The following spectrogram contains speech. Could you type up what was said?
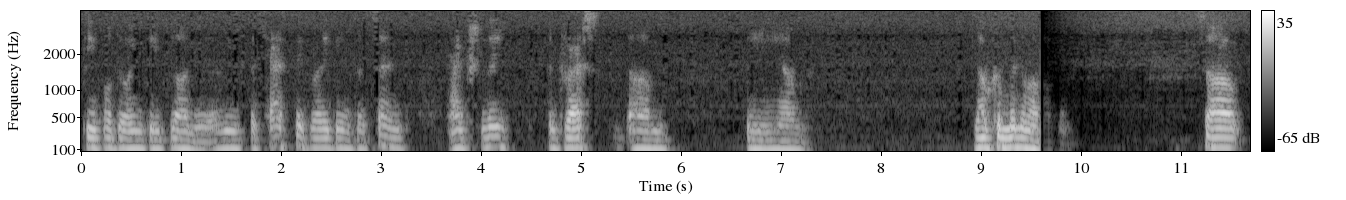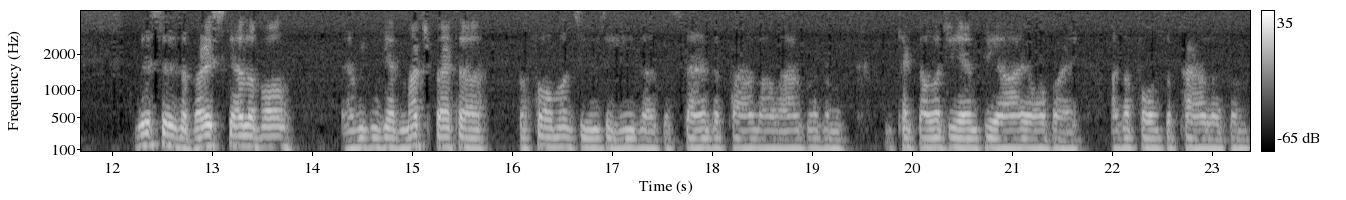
people doing deep learning. I mean, stochastic gradient descent actually address um, the um, local minimum. So this is a very scalable, and we can get much better performance using either the standard parallel algorithms, technology MPI, or by other forms of parallelism.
